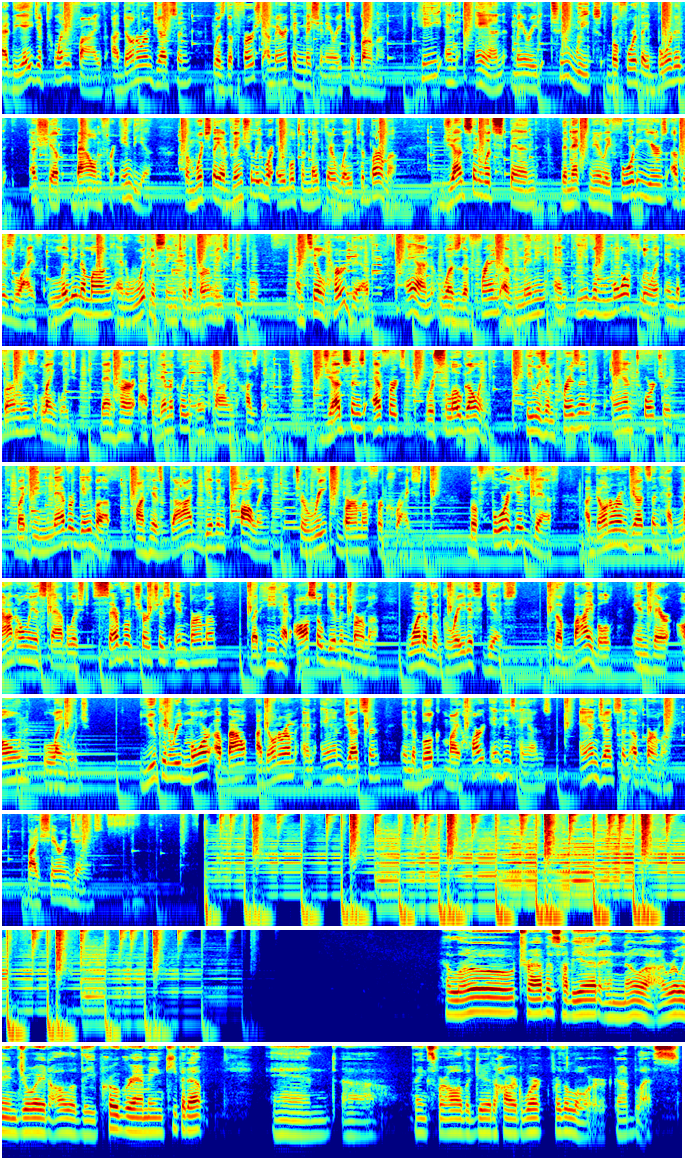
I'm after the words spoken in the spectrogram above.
At the age of 25, Adoniram Judson was the first American missionary to Burma. He and Anne married two weeks before they boarded a ship bound for India, from which they eventually were able to make their way to Burma. Judson would spend the next nearly 40 years of his life living among and witnessing to the Burmese people. Until her death, Anne was the friend of many and even more fluent in the Burmese language than her academically inclined husband. Judson's efforts were slow going. He was imprisoned and tortured, but he never gave up on his God given calling to reach Burma for Christ. Before his death, Adoniram Judson had not only established several churches in Burma, but he had also given Burma one of the greatest gifts the Bible in their own language. You can read more about Adoniram and Ann Judson in the book My Heart in His Hands Ann Judson of Burma by Sharon James. Hello, Travis, Javier, and Noah. I really enjoyed all of the programming. Keep it up. And uh, thanks for all the good, hard work for the Lord. God bless.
